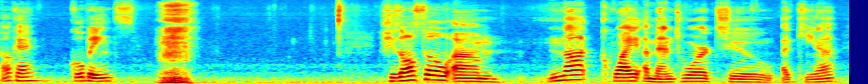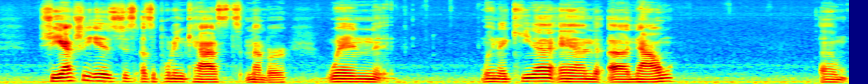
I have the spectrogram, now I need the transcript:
okay, Cool beans. She's also um, not quite a mentor to Akina. She actually is just a supporting cast member when when Akina and uh, now um,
